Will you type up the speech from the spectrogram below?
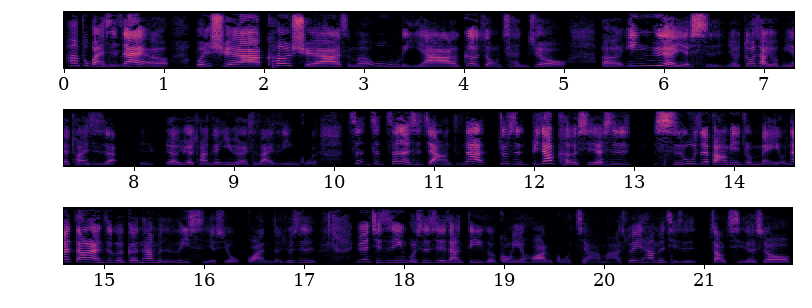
他们不管是在呃文学啊、科学啊、什么物理啊，各种成就，呃音乐也是有多少有名的团是在呃乐团跟音乐人是来自英国的，这这真的是这样子。那就是比较可惜的是。食物这方面就没有，那当然这个跟他们的历史也是有关的，就是因为其实英国是世界上第一个工业化的国家嘛，所以他们其实早期的时候，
